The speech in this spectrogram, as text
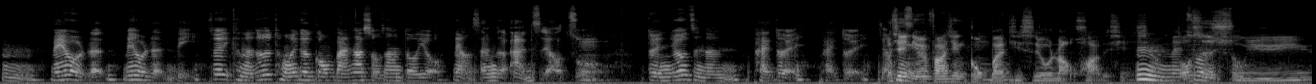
嗯没有人，没有人力，所以可能都是同一个工班，他手上都有两三个案子要做。对，你就只能排队排队。而且你会发现工班其实有老化的现象，都是属于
